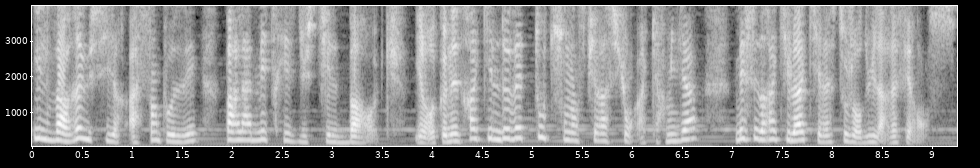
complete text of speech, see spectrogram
il va réussir à s'imposer par la maîtrise du style baroque. Il reconnaîtra qu'il devait toute son inspiration à Carmilla, mais c'est Dracula qui reste aujourd'hui la référence.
